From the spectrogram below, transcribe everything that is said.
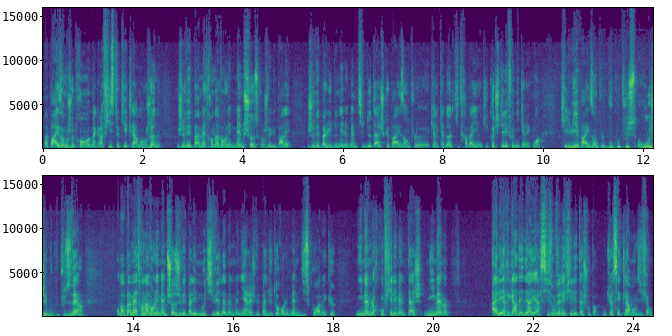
Bah, par exemple, je prends ma graphiste qui est clairement jaune. Je ne vais pas mettre en avant les mêmes choses quand je vais lui parler. Je ne vais pas lui donner le même type de tâche que, par exemple, euh, quelqu'un d'autre qui travaille, euh, qui est coach téléphonique avec moi, qui lui est, par exemple, beaucoup plus rouge et beaucoup plus vert on va pas mettre en avant les mêmes choses, je vais pas les motiver de la même manière et je vais pas du tout avoir le même discours avec eux, ni même leur confier les mêmes tâches, ni même aller regarder derrière s'ils ont vérifié les tâches ou pas. Donc tu vois, c'est clairement différent.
